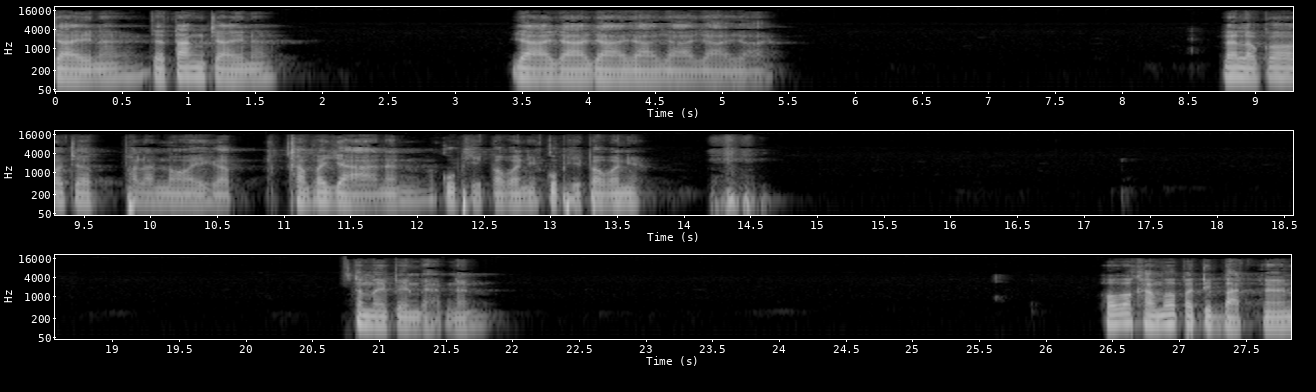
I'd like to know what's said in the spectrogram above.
ใจนะจะตั้งใจนะอย่าอย่าอย่าอย่าอย่าอย่าอย่าแล้วเราก็จะพลานอยกับ คำว่าอย่านั้น กูผิดปะวะเนี่ยกูผิดปะวะเนี่ยทำไมเป็นแบบนั้น เพราะว่าคำว่าปฏิบัตินั้น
